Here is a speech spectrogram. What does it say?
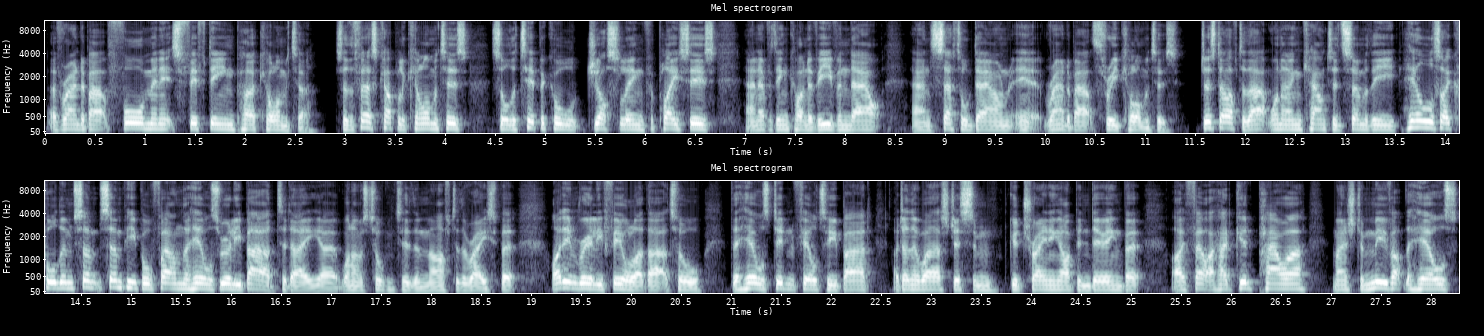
of around about 4 minutes 15 per kilometre. So the first couple of kilometres saw the typical jostling for places and everything kind of evened out and settled down around about three kilometres. Just after that, when I encountered some of the hills, I call them, some, some people found the hills really bad today uh, when I was talking to them after the race, but I didn't really feel like that at all. The hills didn't feel too bad. I don't know whether that's just some good training I've been doing, but I felt I had good power, managed to move up the hills,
